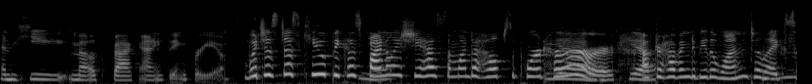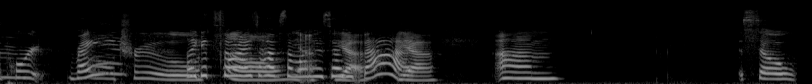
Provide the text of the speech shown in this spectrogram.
and he mouths back anything for you. Which is just cute because finally she has someone to help support her Yeah, yeah. after having to be the one to like support, right? Oh, true. Like, it's so nice to have Oh, someone yeah, who says it back. Yeah. Um. So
